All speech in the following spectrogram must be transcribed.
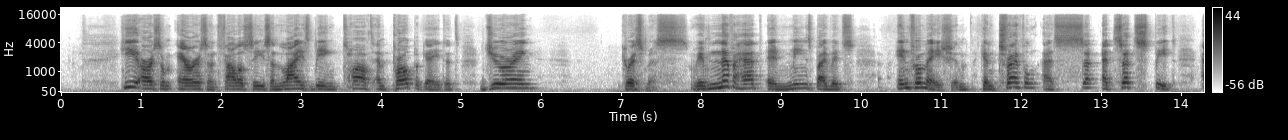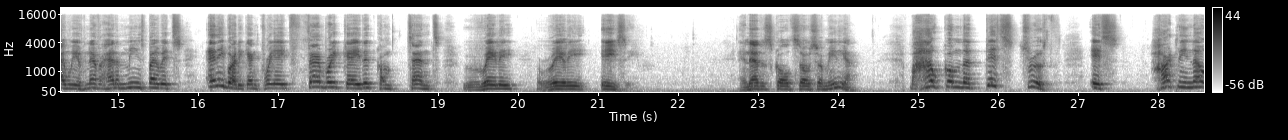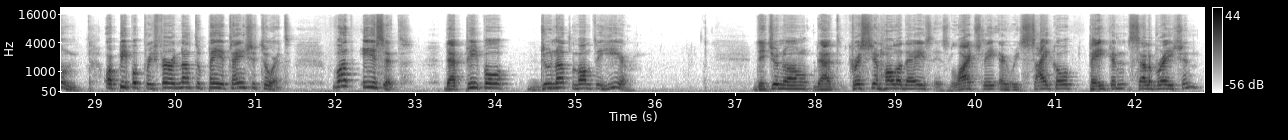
Here are some errors and fallacies and lies being taught and propagated during Christmas. We've never had a means by which information can travel su at such speed and we have never had a means by which anybody can create fabricated content really, really easy. And that is called social media. But how come that this truth is hardly known or people prefer not to pay attention to it? What is it that people do not want to hear? Did you know that Christian holidays is largely a recycled pagan celebration?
